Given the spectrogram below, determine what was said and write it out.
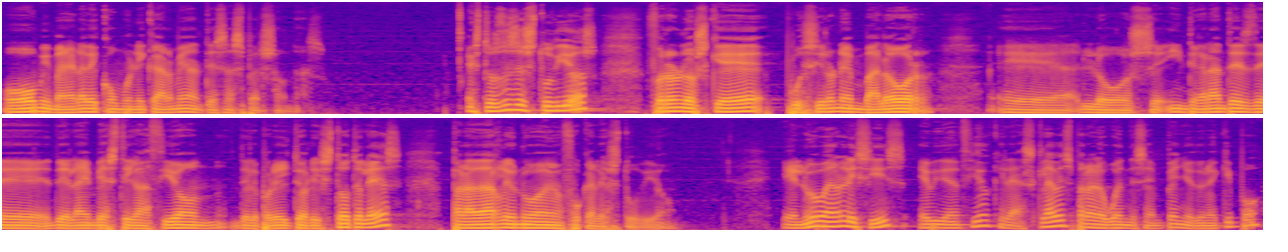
o mi manera de comunicarme ante esas personas. Estos dos estudios fueron los que pusieron en valor eh, los integrantes de, de la investigación del proyecto Aristóteles para darle un nuevo enfoque al estudio. El nuevo análisis evidenció que las claves para el buen desempeño de un equipo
